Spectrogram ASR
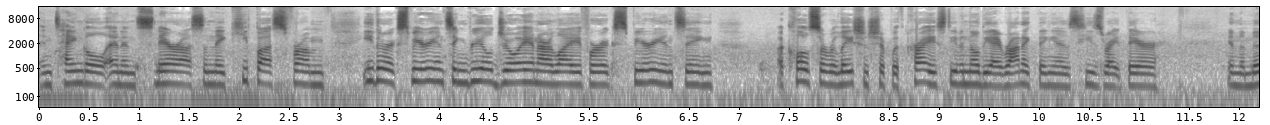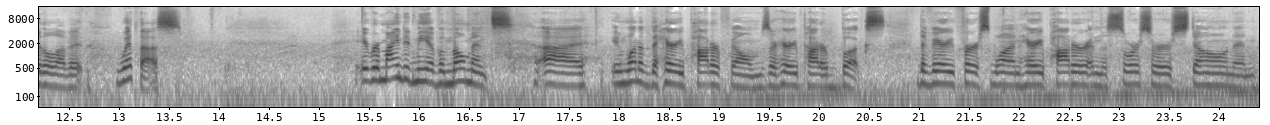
entangle and ensnare us, and they keep us from either experiencing real joy in our life or experiencing a closer relationship with Christ, even though the ironic thing is, He's right there in the middle of it with us it reminded me of a moment uh, in one of the Harry Potter films or Harry Potter books. The very first one, Harry Potter and the Sorcerer's Stone, and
